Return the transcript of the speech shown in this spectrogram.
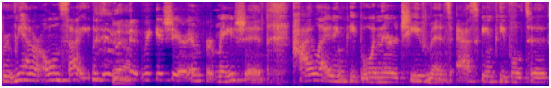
we had our own site yeah. we could share information highlighting people and their achievements asking people to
